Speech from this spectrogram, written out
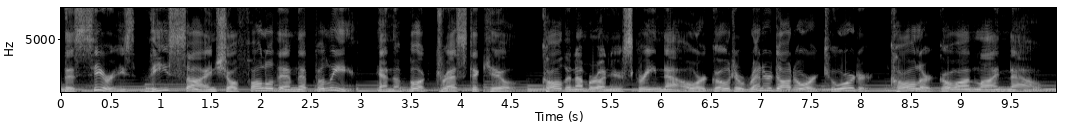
the series These Signs Shall Follow Them That Believe, and the book Dressed to Kill. Call the number on your screen now or go to Renner.org to order. Call or go online now.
